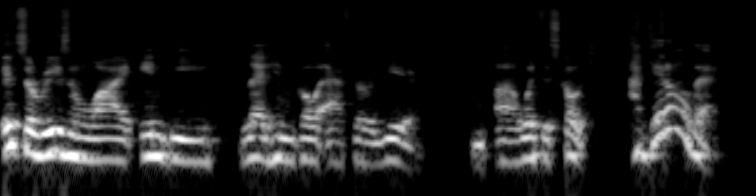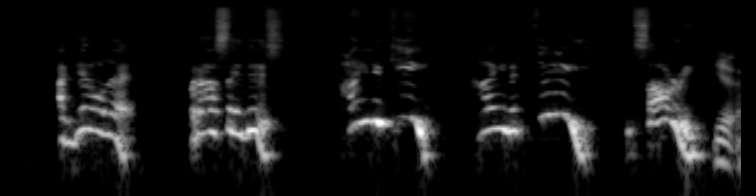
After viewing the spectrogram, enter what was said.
it's a reason why Indy let him go after a year uh, with his coach. I get all that. I get all that. But I'll say this: Heinicke, Heinicke. I'm sorry. Yeah.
